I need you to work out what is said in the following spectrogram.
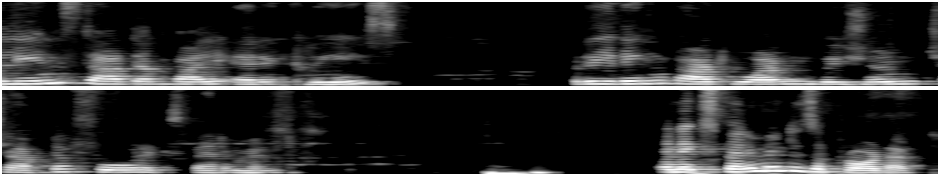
Lean Startup by Eric Ries. Reading Part 1, Vision, Chapter 4, Experiment. An experiment is a product.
